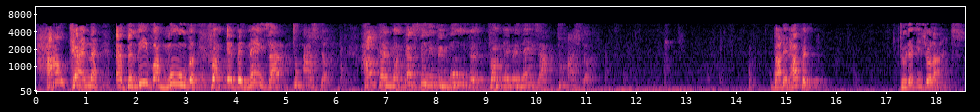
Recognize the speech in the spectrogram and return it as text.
How can a believer move from Ebenezer to Ashdod? How can your destiny be moved from Ebenezer to Ashdod? But it happened to the Israelites.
